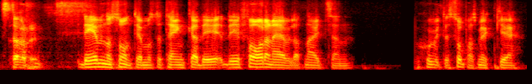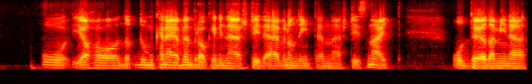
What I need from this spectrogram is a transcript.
större. Det är väl något sånt jag måste tänka. Det, det faran är väl att knightsen skjuter så pass mycket och jag har, de kan även braka in i närstrid även om det inte är en närstrids-knight och döda mina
